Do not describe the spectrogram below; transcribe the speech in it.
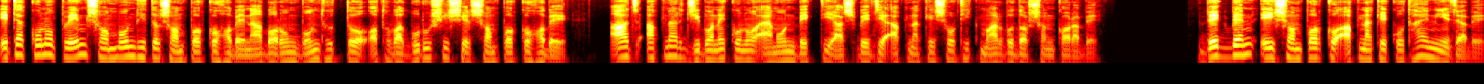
এটা কোনো প্রেম সম্বন্ধিত সম্পর্ক হবে না, বরং বন্ধুত্ব অথবা গুরু শিষ্যের সম্পর্ক হবে। আজ আপনার জীবনে কোনো এমন ব্যক্তি আসবে যে আপনাকে সঠিক মার্গদর্শন করাবে। দেখবেন এই সম্পর্ক আপনাকে কোথায় নিয়ে যাবে।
